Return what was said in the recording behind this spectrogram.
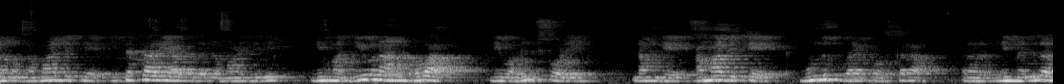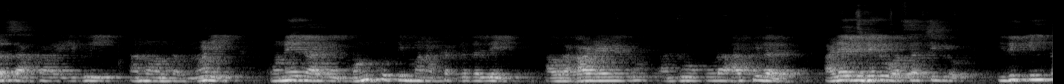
ನಮ್ಮ ಸಮಾಜಕ್ಕೆ ಹಿತಕಾರಿಯಾಗೋದನ್ನು ಮಾಡಿದ್ದೀರಿ, ನಿಮ್ಮ ಜೀವನ ಅನುಭವ ನೀವು ಹಂಚ್ಕೊಳ್ಳಿ, ನಮಗೆ ಸಮಾಜಕ್ಕೆ ಮುಂದಕ್ಕೆ ಬರೋಕ್ಕೋಸ್ಕರ ನಿಮ್ಮೆಲ್ಲರ ಸಹಕಾರ ಇರಲಿ ಅನ್ನುವಂಥದ್ದು ಮಾಡಿ ಕೊನೆಯದಾಗಿ ಮಂಕುತಿಮ್ಮನ ಕಗ್ಗದಲ್ಲಿ ಅವರ ಹಾಡು ಹೇಳಿದ್ರು, ಅಲ್ಲೂ ಕೂಡ ಹಾಕಿದ್ದಾರೆ. ಹಳೆ ಬಿಸಿಲು, ಹೊಸ ಚಿಗುರು. ಇದಕ್ಕಿಂತ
